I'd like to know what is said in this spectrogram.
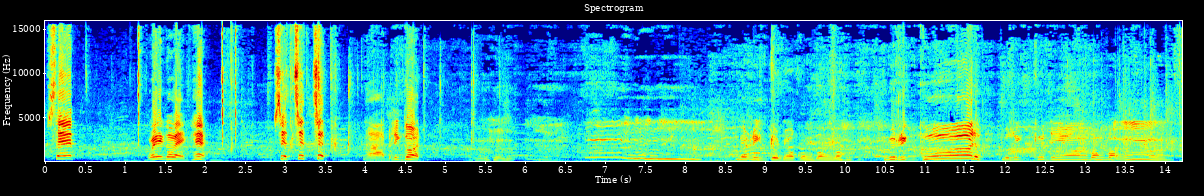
Sit! Where you going? Here! Sit! Sit! Sit! Ah, very good. Very good na akong bongbong. Very good. Very good na yung bongbong. Mm.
